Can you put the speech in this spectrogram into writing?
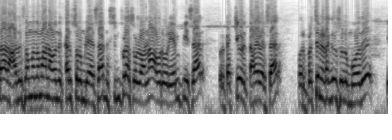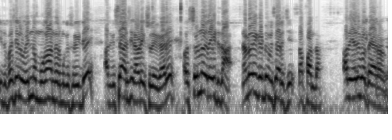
சார் அது சம்பந்தமா நான் வந்து கருத்து சொல்ல முடியாது சார். சிம்பிளா சொல்லணும்னா அவர் ஒரு எம்பி சார். ஒரு கட்சியோட தலைவர் சார். ஒரு பிரச்சனை நடக்குது சொல்லும்போது இது பற்றி என்ன முகாந்திரம் சொல்லிட்டு அது விசாரிச்சு நடவடிக்கை சொல்லியிருக்காரு. அவர் சொன்னது ரைட்டு தான். நடவடிக்கை விசாரிச்சு. தப்பா தான் அது எதுவும் தயாராகும்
